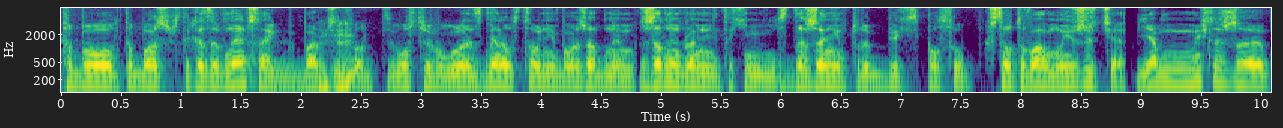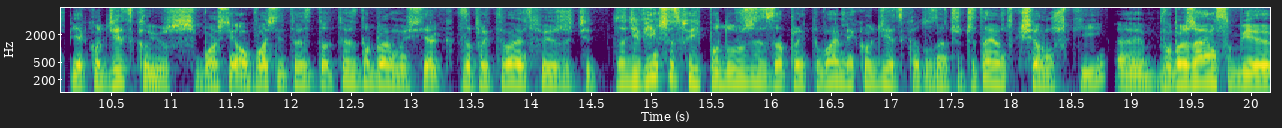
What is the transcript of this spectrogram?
to, było, to była rzecz taka zewnętrzna jakby bardziej. Mhm. Ustrój w ogóle, zmiana ustroju nie była żadnym, żadnym dla mnie takim zdarzeniem, które by w jakiś sposób kształtowało moje życie. Ja myślę, że jako dziecko już właśnie, o właśnie to jest, to jest dobra myśl, jak zaprojektowałem swoje życie. W zasadzie większość swoich podróży zaprojektowałem jako dziecko, to znaczy czytając książki, e, wyobrażałem sobie,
